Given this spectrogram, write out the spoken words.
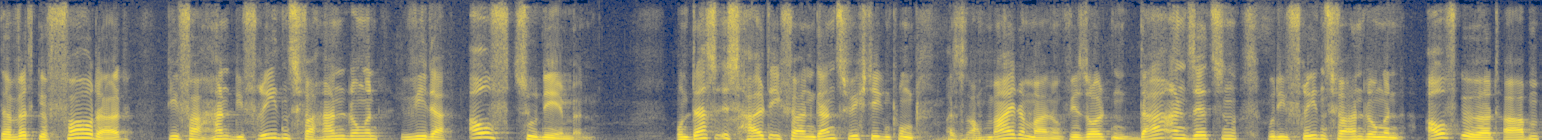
da wird gefordert, die, Verhand die Friedensverhandlungen wieder aufzunehmen. Und das ist, halte ich für einen ganz wichtigen Punkt. Das ist auch meine Meinung. Wir sollten da ansetzen, wo die Friedensverhandlungen aufgehört haben,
